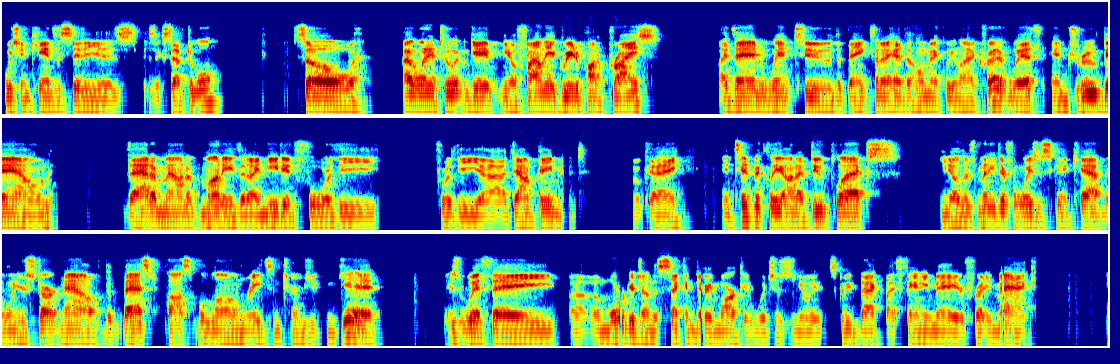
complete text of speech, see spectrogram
which in kansas city is is acceptable so i went into it and gave you know finally agreed upon a price. I then went to the bank that i had the home equity line of credit with and drew down that amount of money that i needed for the for the uh, down payment okay? And typically on a duplex you know, there's many different ways to skin a cat, but when you're starting out, the best possible loan rates and terms you can get is with a a mortgage on the secondary market, which is you know it's going to be backed by Fannie Mae or Freddie Mac,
